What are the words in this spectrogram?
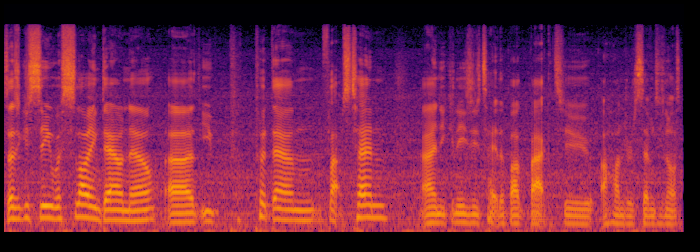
So as you can see, we're slowing down now. Uh, you put down flaps 10, and you can easily take the bug back to 170 knots.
